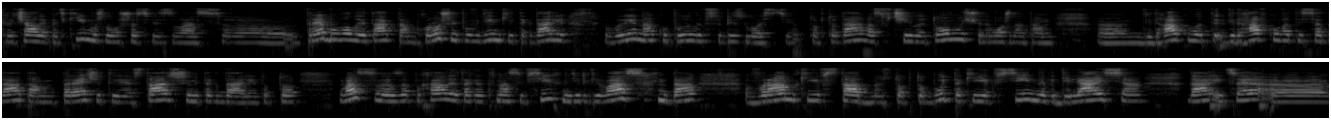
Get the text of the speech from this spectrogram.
кричали батьки, можливо, щось від вас е, требували, так, там хорошої поведінки і так далі, ви накупили в собі злості. Тобто, да, вас вчили тому, що не можна там е, відгавкувати, відгавкуватися, да, там, перечити старшим і так далі. Тобто вас е, запихали, так як в нас і всіх, не тільки вас, да, в рамки в стадність. Тобто будь такий, як всі, не виділяйся. Да, І це е,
